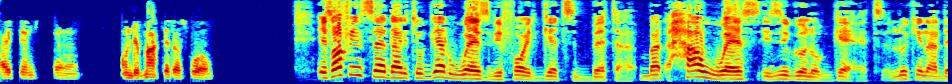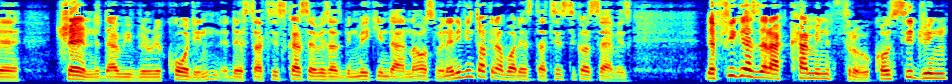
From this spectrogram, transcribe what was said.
items uh, on the market as well. It's often said that it will get worse before it gets better. But how worse is it going to get? Looking at the trend that we've been recording. The statistical service has been making that announcement. And even talking about the statistical service, the figures that are coming through, considering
